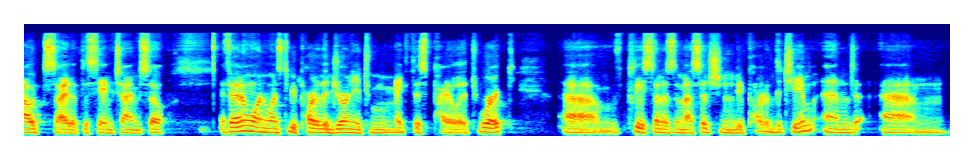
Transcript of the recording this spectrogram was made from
outside at the same time. So if anyone wants to be part of the journey to make this pilot work, um, please send us a message and be part of the team. And um,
